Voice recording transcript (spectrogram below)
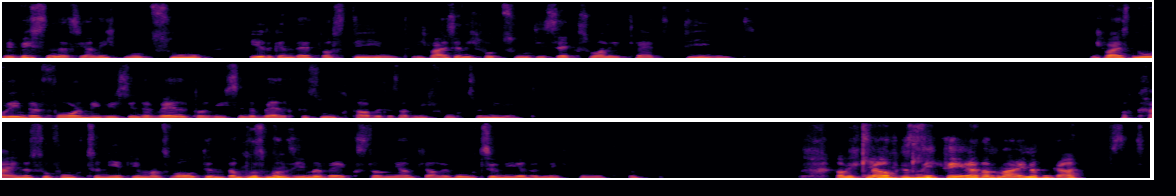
Wir wissen es ja nicht, wozu irgendetwas dient. Ich weiß ja nicht, wozu die Sexualität dient. Ich weiß nur in der Form, wie wir es in der Welt oder wie ich es in der Welt gesucht habe, das hat nicht funktioniert. Hat keiner so funktioniert, wie man es wollte und dann muss man sie immer wechseln. Ja, die alle funktionieren nicht gut. Aber ich glaube, es liegt eher an meinem Geist.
